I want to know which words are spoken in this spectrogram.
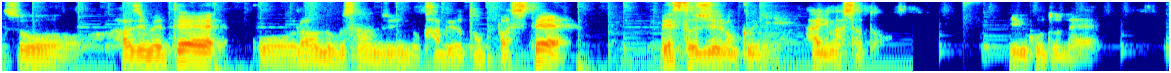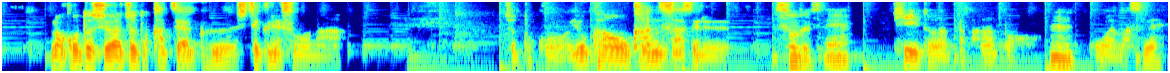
そう初めてこうラウンドオブ32の壁を突破してベスト16に入りましたと。いうことで、まあ、今年はちょっと活躍してくれそうなちょっとこう予感を感じさせるそうですね。ヒートだったかなとうん思いますね。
